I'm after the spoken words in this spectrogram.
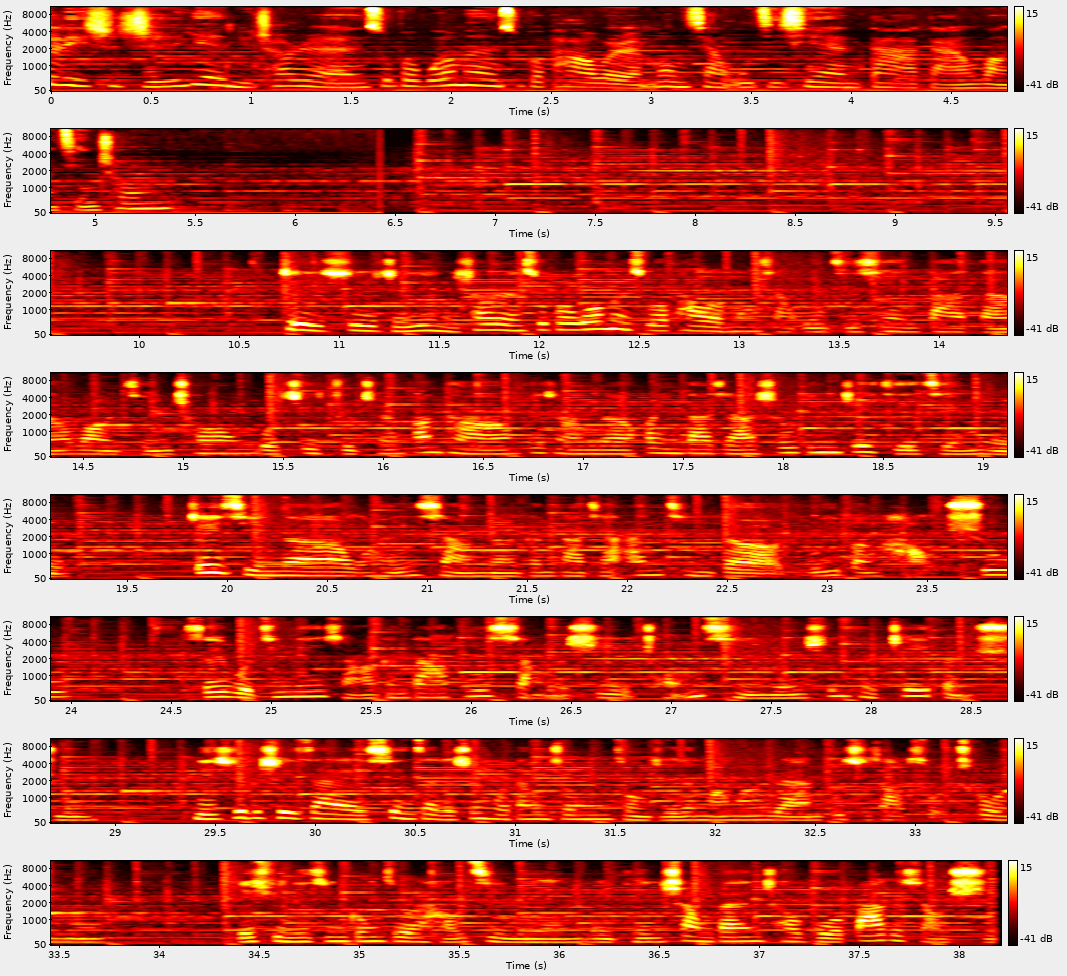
这里是职业女超人，Super Woman，Super Power，梦想无极限，大胆往前冲。这里是职业女超人，Super Woman，Super Power，梦想无极限，大胆往前冲。我是主持人方糖，非常呢欢迎大家收听这一节节目。这一集呢，我很想呢跟大家安静的读一本好书，所以我今天想要跟大家分享的是《重启人生》的这一本书。你是不是在现在的生活当中总觉得茫茫然不知道所措呢？也许你已经工作了好几年，每天上班超过八个小时，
